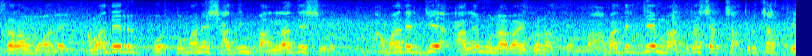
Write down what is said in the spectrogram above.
আসসালামু আলাইকুম। আমাদের বর্তমানে স্বাধীন বাংলাদেশে আমাদের যে আলেম উলামায়গণ আছেন বা আমাদের যে মাদ্রাসার ছাত্রছাত্রী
